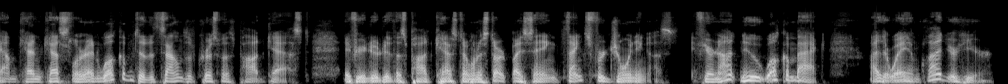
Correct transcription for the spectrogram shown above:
I'm Ken Kessler, and welcome to the Sounds of Christmas podcast. If you're new to this podcast, I want to start by saying thanks for joining us. If you're not new, welcome back. Either way, I'm glad you're here.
